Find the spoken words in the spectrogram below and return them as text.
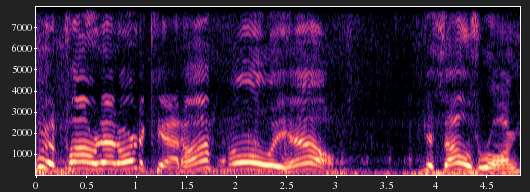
Look at the power of that Arctic Cat, huh? Holy hell. Guess I was wrong.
